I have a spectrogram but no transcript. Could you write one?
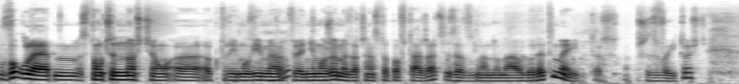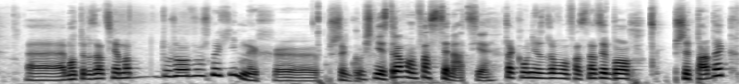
w ogóle mm, z tą czynnością, e, o której mówimy, Mhm. o której nie możemy za często powtarzać ze względu na algorytmy i też na przyzwoitość, motoryzacja ma dużo różnych innych e, przygód. Jakąś niezdrową fascynację. Taką niezdrową fascynację, bo przypadek?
